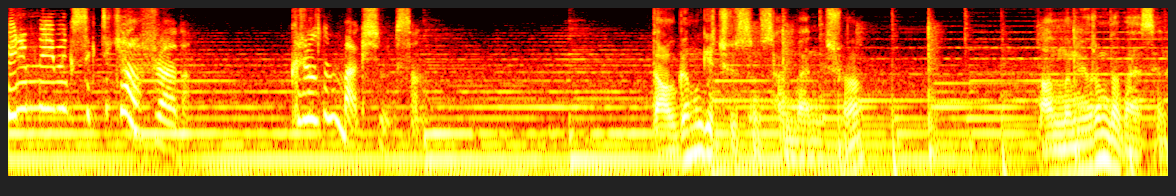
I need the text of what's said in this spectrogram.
Benim neyim eksikti ki Afra'dan? Kırıldım bak şimdi sana. Dalga mı geçiyorsun sen benimle şu an? Anlamıyorum da ben seni.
